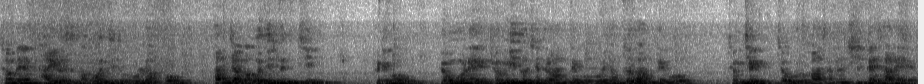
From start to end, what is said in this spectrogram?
처음에 바이러스가 뭔지도 몰랐고 환자가 어디 있는지 그리고 병원의 격리도 제대로 안 되고 뭐 협조도 안 되고 정책적으로 봐서는 실패 사례예요.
